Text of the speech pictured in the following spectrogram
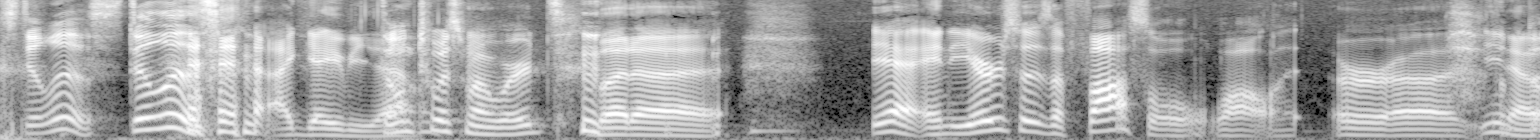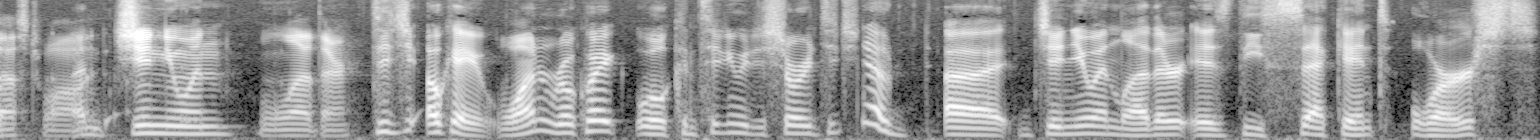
Still is. Still is. I gave you that. Don't one. twist my words. But uh, yeah, and yours was a fossil wallet, or uh, you the know, best wallet. and- Genuine leather. Did you? Okay, one real quick. We'll continue with your story. Did you know uh, genuine leather is the second worst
